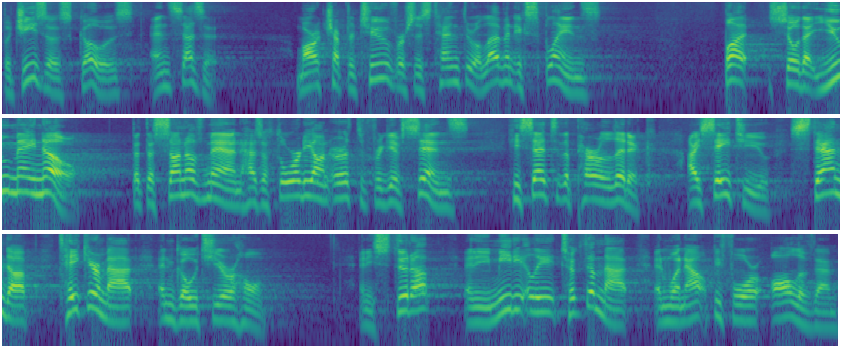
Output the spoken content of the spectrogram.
But Jesus goes and says it. Mark chapter 2, verses 10 through 11 explains, But so that you may know that the Son of Man has authority on earth to forgive sins, he said to the paralytic, I say to you, stand up, take your mat, and go to your home. And he stood up and he immediately took the mat and went out before all of them,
